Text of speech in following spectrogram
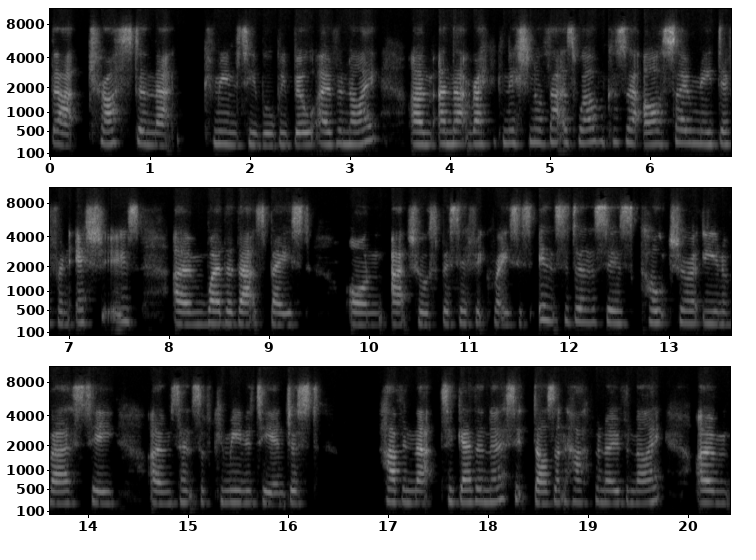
that trust and that community will be built overnight um, and that recognition of that as well because there are so many different issues um, whether that's based on actual specific racist incidences culture at the university um, sense of community and just having that togetherness. It doesn't happen overnight. Um,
